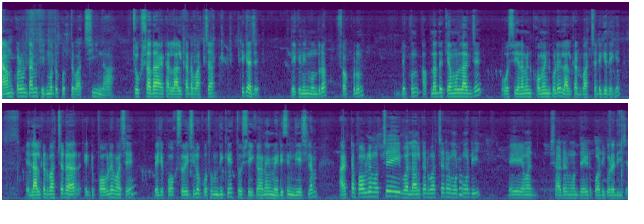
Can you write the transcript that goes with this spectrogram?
নামকরণটা আমি ঠিকমতো করতে পারছি না। চোখ সাদা একটা লাল কাটা বাচ্চা ঠিক আছে? দেখে নিন বন্ধুরা, শখ করুন। দেখুন, আপনাদের কেমন লাগছে? অবশ্যই জানাবেন কমেন্ট করে লাল কাঠ বাচ্চাটিকে দেখে। এই লাল কাঠ বাচ্চাটার একটু প্রবলেম আছে। এই যে পক্স হয়েছিল প্রথম দিকে, তো সেই কারণে আমি মেডিসিন দিয়েছিলাম। আরেকটা প্রবলেম হচ্ছে, এই লাল কাঠ বাচ্চাটা মোটামুটি এই আমার শার্টের মধ্যে একটু পটি করে দিয়েছে।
